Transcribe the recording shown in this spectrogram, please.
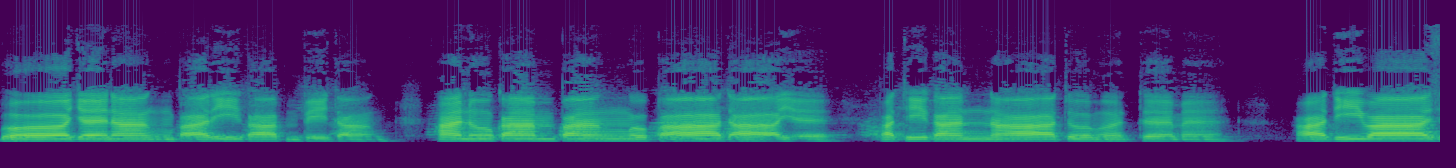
භෝජනං පරිකම්පිතං අනුකම්පං උපාදාය පතිකන්නාතු මුත්තම ආදිවාසීතුනෝ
